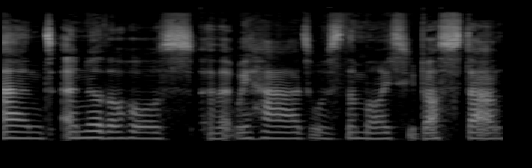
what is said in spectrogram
and another horse that we had was the mighty Bustan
